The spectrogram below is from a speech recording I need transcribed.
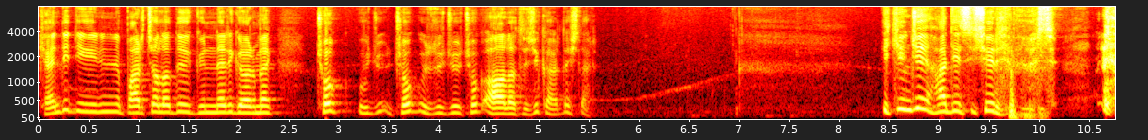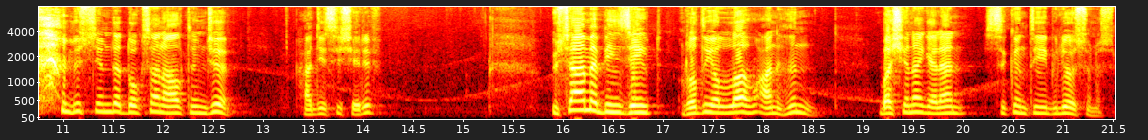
kendi dinini parçaladığı günleri görmek çok çok üzücü, çok ağlatıcı kardeşler. İkinci hadisi şerifimiz Müslim'de 96. hadisi şerif Üsame bin Zeyd radıyallahu anh'ın başına gelen sıkıntıyı biliyorsunuz.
